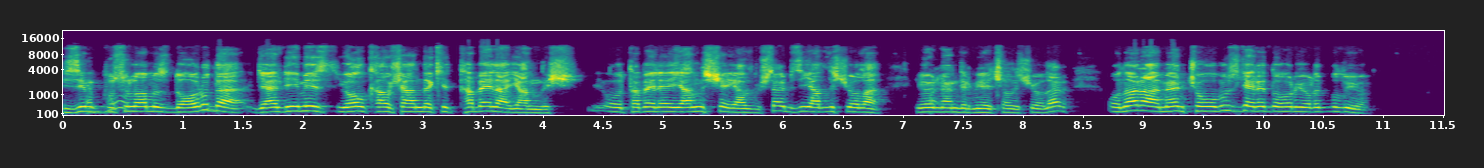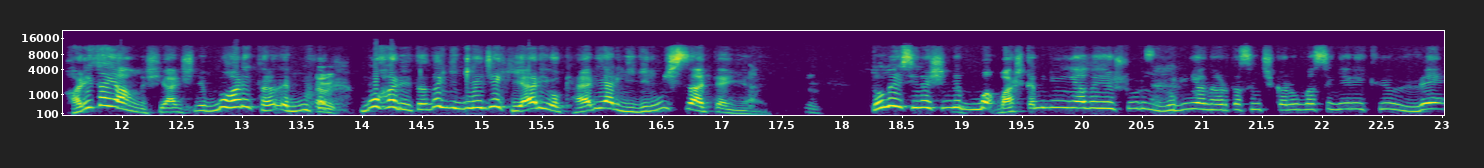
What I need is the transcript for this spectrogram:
Bizim Ya bu- pusulamız doğru da geldiğimiz yol kavşağındaki tabela yanlış. O tabelaya yanlış şey yazmışlar. Bizi yanlış yola yönlendirmeye çalışıyorlar. Ona rağmen çoğumuz gene doğru yolu buluyor. Harita yanlış. Yani şimdi bu harita bu, Evet. bu haritada gidilecek yer yok. Her yer gidilmiş zaten yani. Evet. Dolayısıyla şimdi ba- başka bir dünyada yaşıyoruz. Bu dünyanın haritasının çıkarılması gerekiyor ve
